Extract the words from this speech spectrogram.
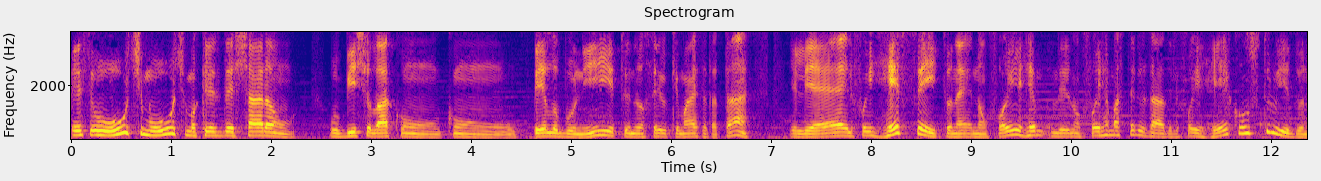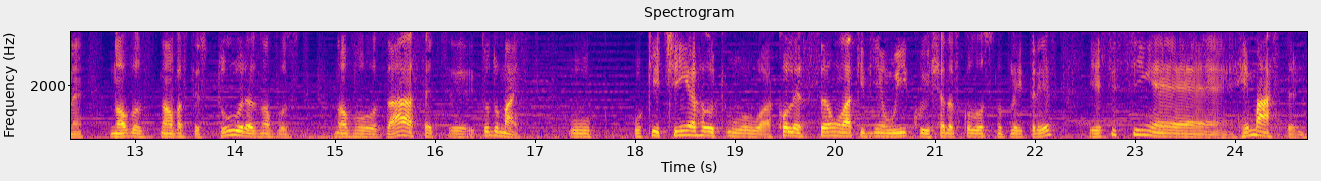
esse, o último, último que eles deixaram o bicho lá com, com pelo bonito e não sei o que mais, tá, tá, tá, ele é, ele foi refeito, né? Não foi, ele não foi remasterizado, ele foi reconstruído, né? Novos, novas texturas, novos, novos assets e tudo mais. O, o que tinha o, a coleção lá que vinha o Ico e Shadow of Colossus no Play 3, esse sim é remaster, né?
